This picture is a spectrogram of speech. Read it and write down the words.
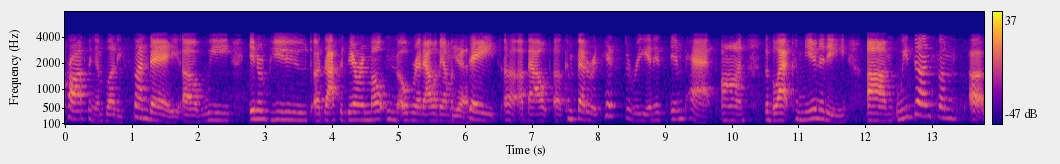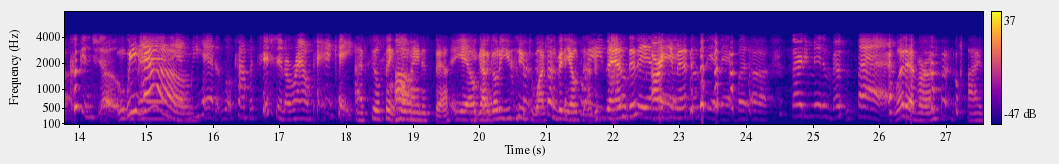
crossing and Bloody Sunday. Uh, we interviewed uh, Dr. Derryn Moten over at Alabama Yes. State uh, about uh, Confederate history and its impact on the black community. Um, we've done some uh, cooking shows. We and- have. and we had a little competition around pancakes. I still think homemade is best. yeah, you got to go to YouTube to watch the video to Please, understand this argument. That. But uh, 30 minutes versus five. Whatever. I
